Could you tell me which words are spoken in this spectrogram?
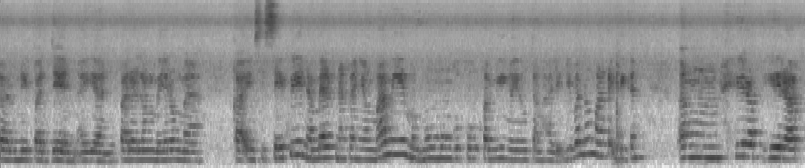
karne pa din. Ayan. Para lang mayroong makain si Sepi na milk ng kanyang mami. Magmumunggo po kami ngayong tanghali. Di ba no mga kaibigan? Ang hirap-hirap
